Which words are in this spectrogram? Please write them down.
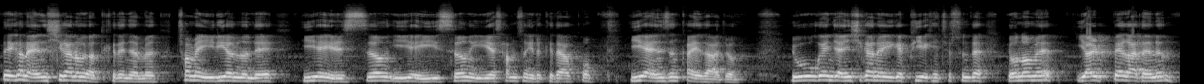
근데 이건 N시간 후에 어떻게 되냐면, 처음에 1이었는데, 2의 1승, 2의 2승, 2의 3승 이렇게 돼갖고, 2의 N승까지 다 하죠. 요게 이제 N시간에 이게 B의 개체수인데 요 놈의 10배가 되는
